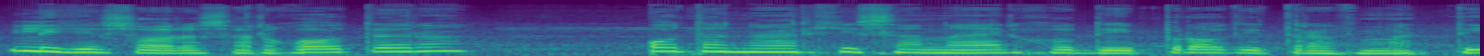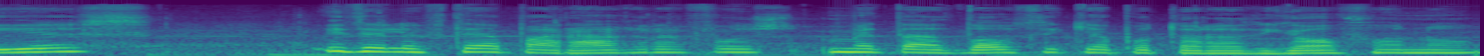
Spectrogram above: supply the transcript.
Λίγες ώρες αργότερα, όταν άρχισαν να έρχονται οι πρώτοι τραυματίες, η τελευταία παράγραφος μεταδόθηκε από το ραδιόφωνο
